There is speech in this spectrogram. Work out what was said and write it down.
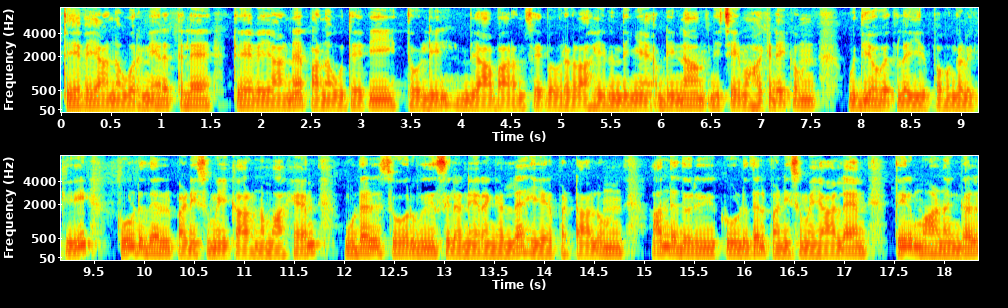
தேவையான ஒரு நேரத்தில் தேவையான பண உதவி தொழில் வியாபாரம் செய்பவர்களாக இருந்தீங்க அப்படின்னா நிச்சயமாக கிடைக்கும். உத்தியோகத்தில் இருப்பவங்களுக்கு கூடுதல் பணி சுமை காரணமாக உடல் சோர்வு சில நேரங்களில் ஏற்பட்டாலும் அந்ததொரு கூடுதல் பணி சுமையால் தீர்மானங்கள்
